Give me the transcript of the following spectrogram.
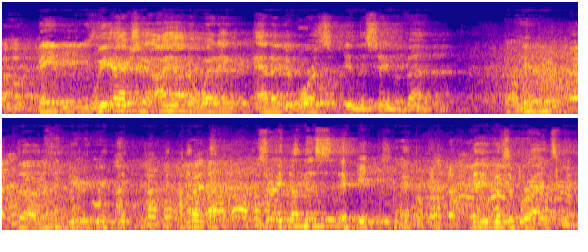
uh, babies. We actually, I had a wedding and a divorce in the same event. Oh, here. No, not here. it was right on this stage. Dave was a bridesmaid.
